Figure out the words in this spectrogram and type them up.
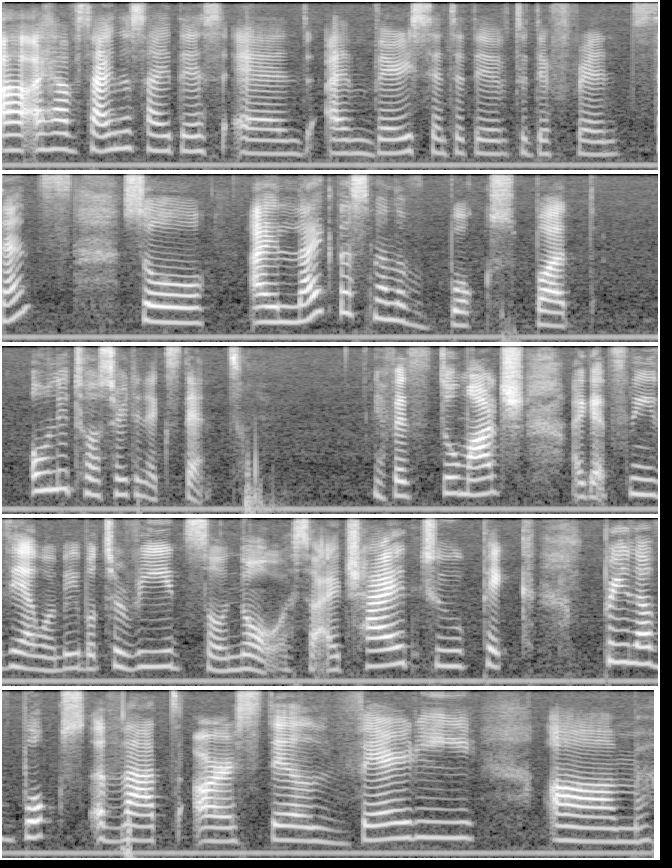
uh, I have sinusitis and I'm very sensitive to different scents. So, I like the smell of books, but only to a certain extent. If it's too much, I get sneezy, I won't be able to read, so no. So I try to pick pre-loved books that are still very um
